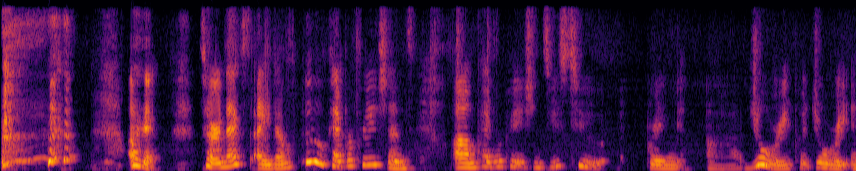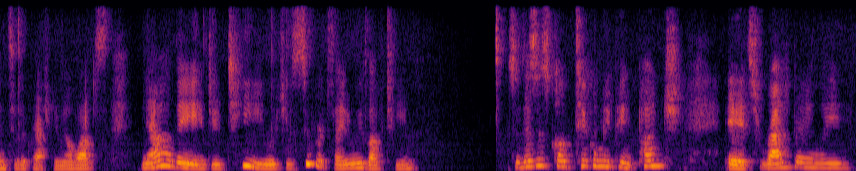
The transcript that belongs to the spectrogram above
okay, so our next item, ooh, Kuiper Creations. Um, Kuiper Creations used to bring uh, jewelry, put jewelry into the crafting mailbox. Now they do tea, which is super exciting. We love tea. So this is called Tickle Me Pink Punch. It's raspberry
